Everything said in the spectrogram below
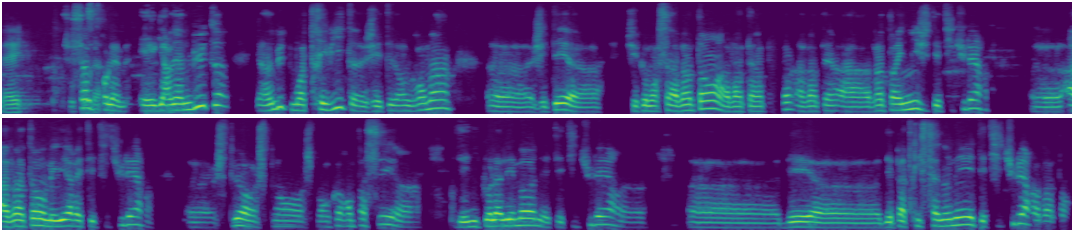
Ouais. C'est ça le problème. Et gardien de but, gardien de but, moi très vite, j'ai été dans le grand bain. Euh, j'étais, euh, j'ai commencé à 20 ans, à 21, ans- à 21, à 20 ans et demi, j'étais titulaire. Euh, à 20 ans, meilleur était titulaire. Je peux, je peux, en- je peux encore en passer. hein. Des Nicolas Lemon étaient titulaires. Euh, des, euh, des Patrice Sanoné étaient titulaires à 20 ans.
